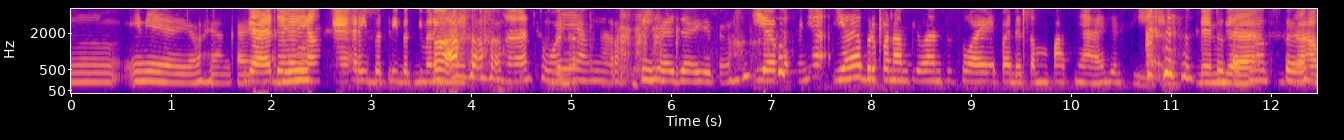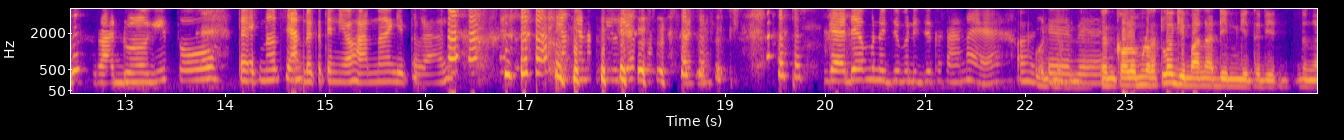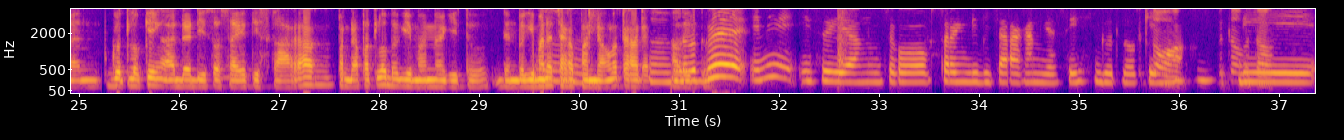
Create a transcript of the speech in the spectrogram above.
ini ya, Yo, yang kayak Gak ada aduh, yang kayak ribet-ribet gimana gimana semuanya yang rapi aja gitu. Iya pokoknya ya berpenampilan sesuai pada tempatnya aja sih dan Tuh, take gak, notes tuh. gak amburadul gitu Take notes yang deketin Yohana gitu kan. yang enak dilihat lah pokoknya. Gak ada menuju-menuju ke sana ya. Oke deh. Dan kalau menurut lo gimana Din gitu Din dengan good looking ada di society sekarang, pendapat lo bagaimana gitu? Dan bagaimana Hmm. cara pandang lo terhadap Hmm, hal menurut itu? gue ini isu yang cukup sering dibicarakan gak sih? Good looking. Betul di betul.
